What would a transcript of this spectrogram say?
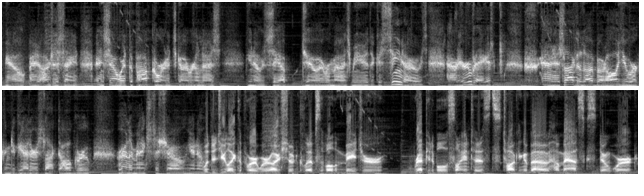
You know, and I'm just saying. And so with the popcorn, it's got a real nice, you know, zip to it. It reminds me of the casinos out here in Vegas. And it's like the Love Boat, all you working together. It's like the whole group really makes the show, you know. Well, did you like the part where I showed clips of all the major reputable scientists talking about how masks don't work,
